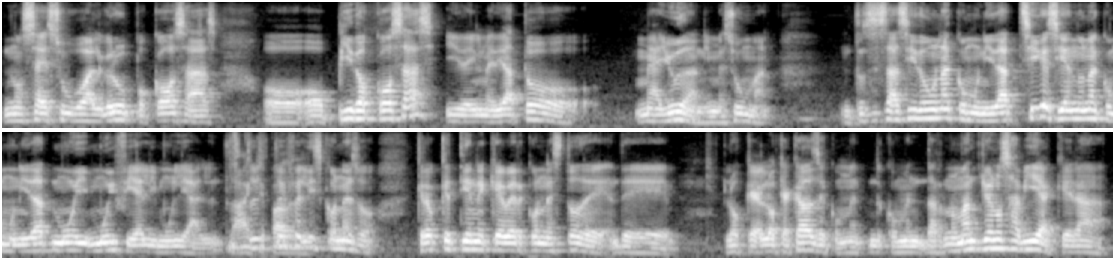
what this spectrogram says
no sé, subo al grupo cosas o pido cosas y de inmediato me ayudan y me suman. Entonces ha sido una comunidad, sigue siendo una comunidad muy, muy fiel y muy leal. Entonces estoy, feliz con eso. Creo que tiene que ver con esto de, lo, que, lo que acabas de comentar. No, yo no sabía que era,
